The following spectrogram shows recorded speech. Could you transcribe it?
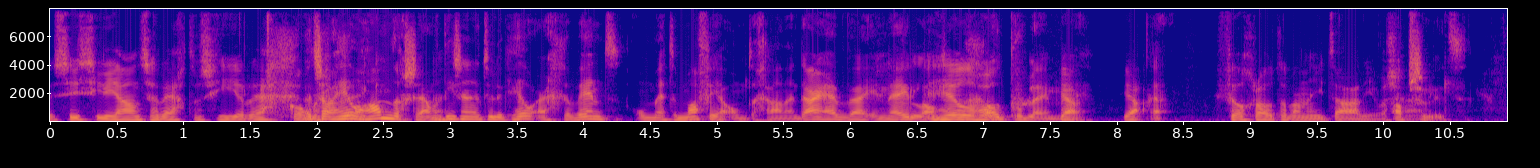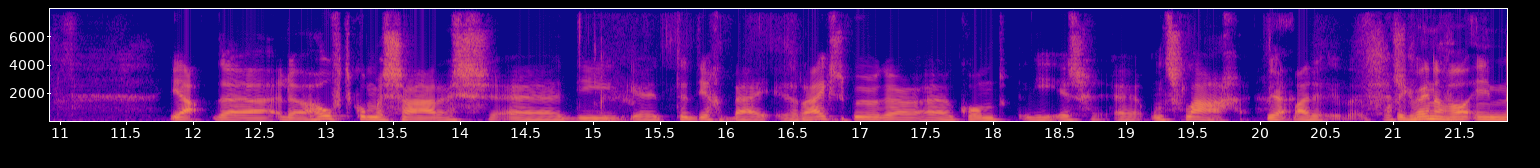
Siciliaanse rechters hier recht komen Het zou heel spreken. handig zijn, want die zijn natuurlijk heel erg gewend om met de maffia om te gaan. En daar hebben wij in Nederland Heel een groot hoop- probleem Ja, mee. ja. Ja. veel groter dan in Italië waarschijnlijk. Absoluut. Ja, de, de hoofdcommissaris eh, die eh, te dicht bij Rijksburger eh, komt, die is ontslagen. Ja. Maar de, volgens- Ik weet nog wel, in,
